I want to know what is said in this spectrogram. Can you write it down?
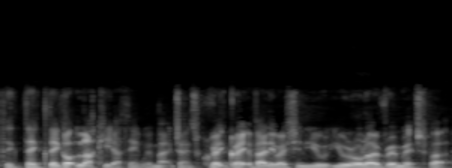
they they, they got lucky. I think with Mac Jones, great great evaluation. You you were all over him, Rich, but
